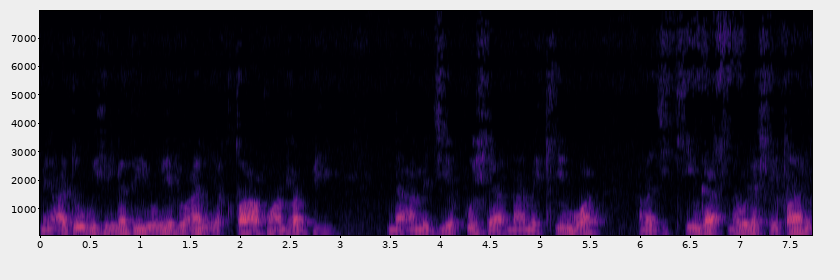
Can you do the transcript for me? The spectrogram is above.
min aduwihi alladhi yuridu an yaqta'ahu an rabbih na amejiepusha na amekingwa anajikinga na ule shaitani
